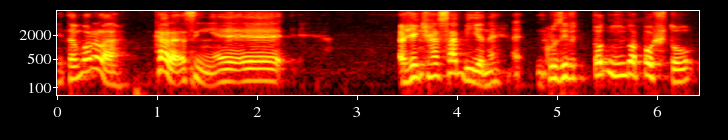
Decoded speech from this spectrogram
Então, bora lá. Cara, assim, é, é... a gente já sabia, né? Inclusive, todo mundo apostou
